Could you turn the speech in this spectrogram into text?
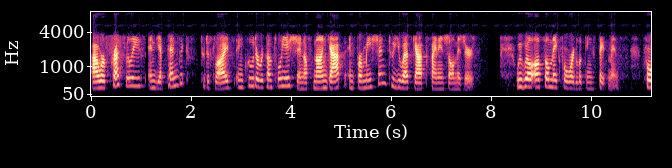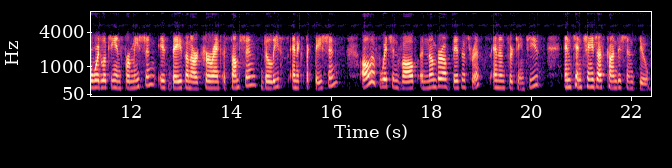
Our press release and the appendix to the slides include a reconciliation of non-GAAP information to U.S. GAAP financial measures. We will also make forward-looking statements. Forward-looking information is based on our current assumptions, beliefs, and expectations, all of which involve a number of business risks and uncertainties and can change as conditions do.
